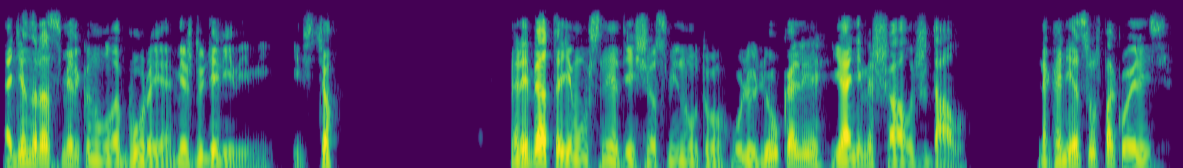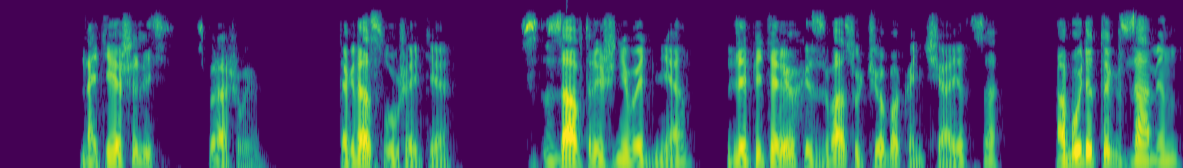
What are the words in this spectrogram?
Один раз мелькнула бурая между деревьями, и все. Ребята ему вслед еще с минуту улюлюкали, я не мешал, ждал. Наконец успокоились. Натешились? Спрашиваю. Тогда слушайте. С завтрашнего дня для пятерых из вас учеба кончается, а будет экзамен,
